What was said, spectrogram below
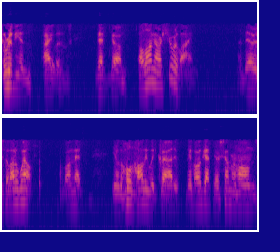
Caribbean islands. That um, along our shoreline, there is a lot of wealth along that you know, the whole Hollywood crowd, they've all got their summer homes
